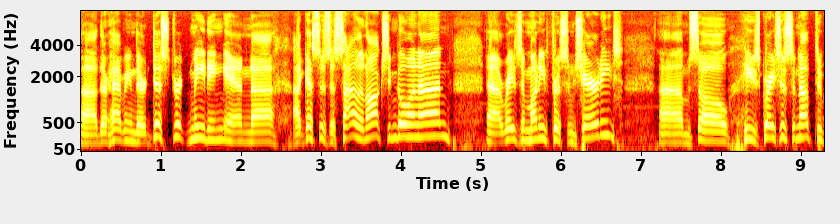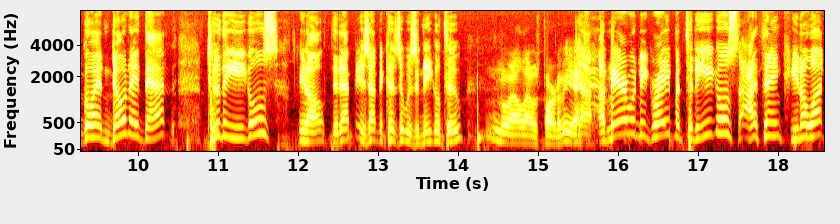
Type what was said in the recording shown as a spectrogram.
Uh, they're having their district meeting, and uh, I guess there's a silent auction going on, uh, raising money for some charities. Um, so he's gracious enough to go ahead and donate that to the Eagles. You know, that is that because it was an Eagle too? Well, that was part of it. Yeah. Yeah, a bear would be great, but to the Eagles, I think you know what?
